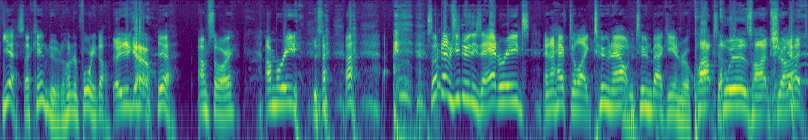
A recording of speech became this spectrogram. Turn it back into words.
Yes, I can do it. One hundred forty dollars. There you go. Yeah. I'm sorry. I'm reading. Sometimes you do these ad reads, and I have to like tune out and tune back in real quick. Pop So- quiz, hot shot.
